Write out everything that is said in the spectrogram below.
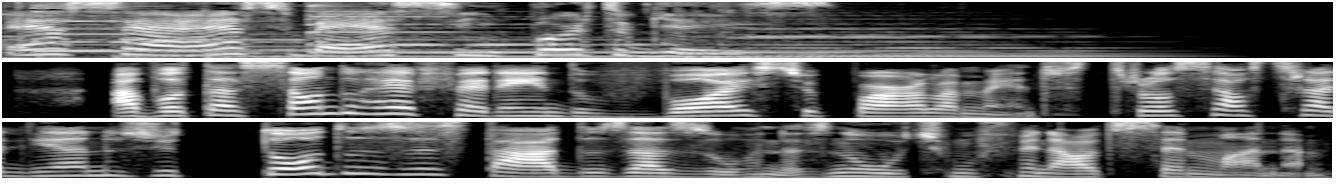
Essa é a SBS em português. A votação do referendo Voice to Parliament trouxe australianos de todos os estados às urnas no último final de semana.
